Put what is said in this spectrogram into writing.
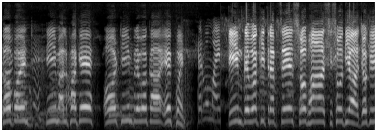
दो पॉइंट टीम अल्फ़ा के और टीम ब्रेवो का एक पॉइंट सर वो माइंड टीम ब्रेवो की तरफ़ से शोभा सिसोदिया जो कि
